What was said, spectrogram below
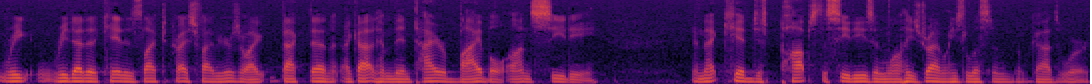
re- rededicated his life to Christ five years ago, I, back then I got him the entire Bible on CD. And that kid just pops the CDs and while he's driving, he's listening to God's Word.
